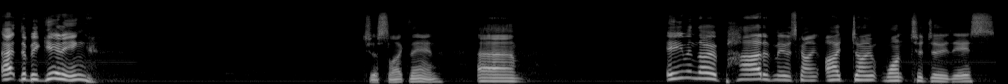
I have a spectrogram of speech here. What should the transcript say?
at the beginning, just like then, um, even though part of me was going, I don't want to do this,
